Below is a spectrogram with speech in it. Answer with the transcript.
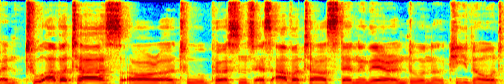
And two avatars or uh, two persons as avatars standing there and doing a keynote.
